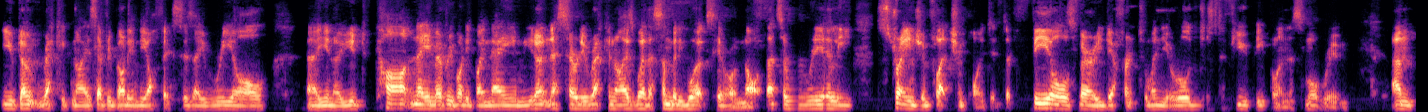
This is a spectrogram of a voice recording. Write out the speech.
you don't recognize everybody in the office is a real uh, you know, you can't name everybody by name. You don't necessarily recognize whether somebody works here or not. That's a really strange inflection point. It, feels very different to when you're all just a few people in a small room. Um,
